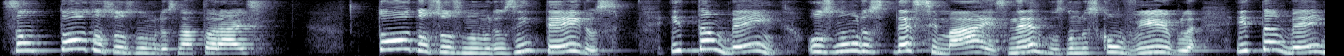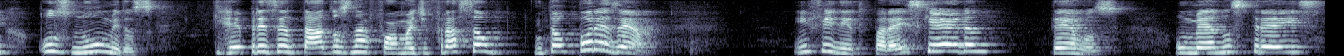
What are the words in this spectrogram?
são todos os números naturais, todos os números inteiros e também os números decimais, né, os números com vírgula e também os números representados na forma de fração. Então, por exemplo, infinito para a esquerda, temos o menos 3,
